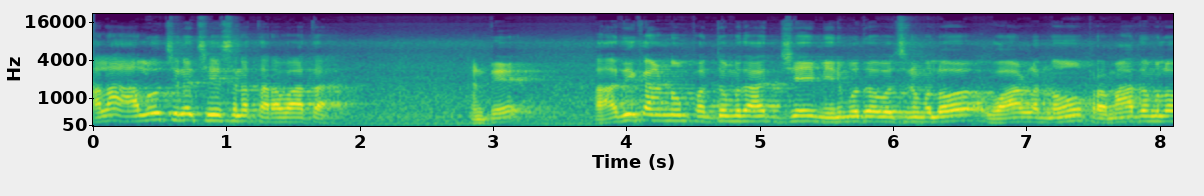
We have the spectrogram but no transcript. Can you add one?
అలా ఆలోచన చేసిన తర్వాత అంటే ఆదికాండం పంతొమ్మిదో అధ్యాయం ఎనిమిదో వచనంలో వాళ్ళను ప్రమాదంలో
